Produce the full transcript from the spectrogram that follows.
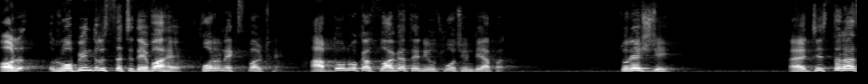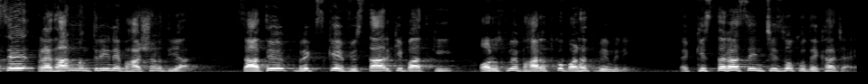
और रोबिंद्र सचदेवा है फॉरेन एक्सपर्ट हैं। आप दोनों का स्वागत है न्यूज़ वॉच इंडिया पर। सुरेश जी जिस तरह से प्रधानमंत्री ने भाषण दिया साथ ही ब्रिक्स के विस्तार की बात की और उसमें भारत को बढ़त भी मिली। किस तरह से इन चीज़ों को देखा जाए?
